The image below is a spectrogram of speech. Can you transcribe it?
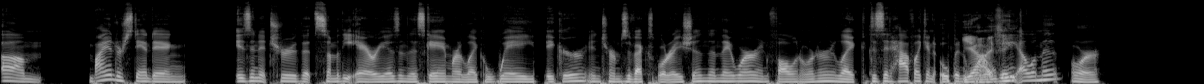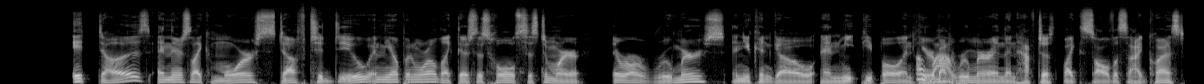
Um, my understanding, isn't it true that some of the areas in this game are like way bigger in terms of exploration than they were in Fallen Order? Like, does it have like an open Yeah, I worldy element or? It does, and there's like more stuff to do in the open world. Like there's this whole system where there are rumors, and you can go and meet people and Oh, hear about a rumor, and then have to like solve a side quest.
